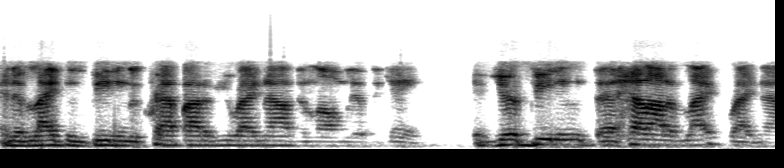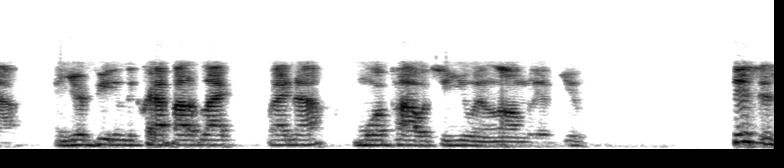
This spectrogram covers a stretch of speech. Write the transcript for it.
And if life is beating the crap out of you right now, then long live the game. If you're beating the hell out of life right now and you're beating the crap out of life right now, more power to you and long live you. This is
